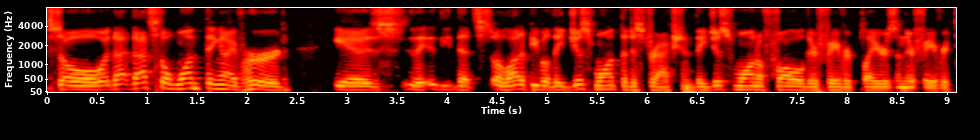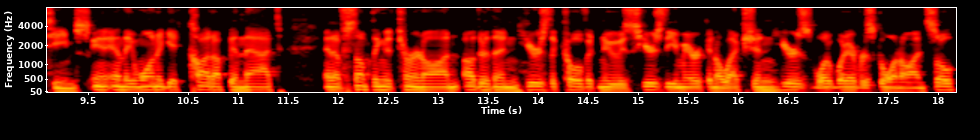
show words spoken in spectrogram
So that that's the one thing I've heard is that's a lot of people they just want the distraction. They just want to follow their favorite players and their favorite teams and, and they want to get caught up in that and have something to turn on other than here's the covid news here's the american election here's what whatever's going on. So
